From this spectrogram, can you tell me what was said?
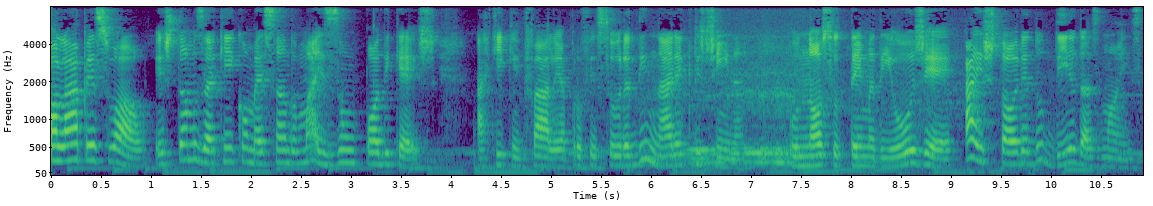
Olá, pessoal! Estamos aqui começando mais um podcast. Aqui quem fala é a professora Dinária Cristina. O nosso tema de hoje é a história do Dia das Mães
